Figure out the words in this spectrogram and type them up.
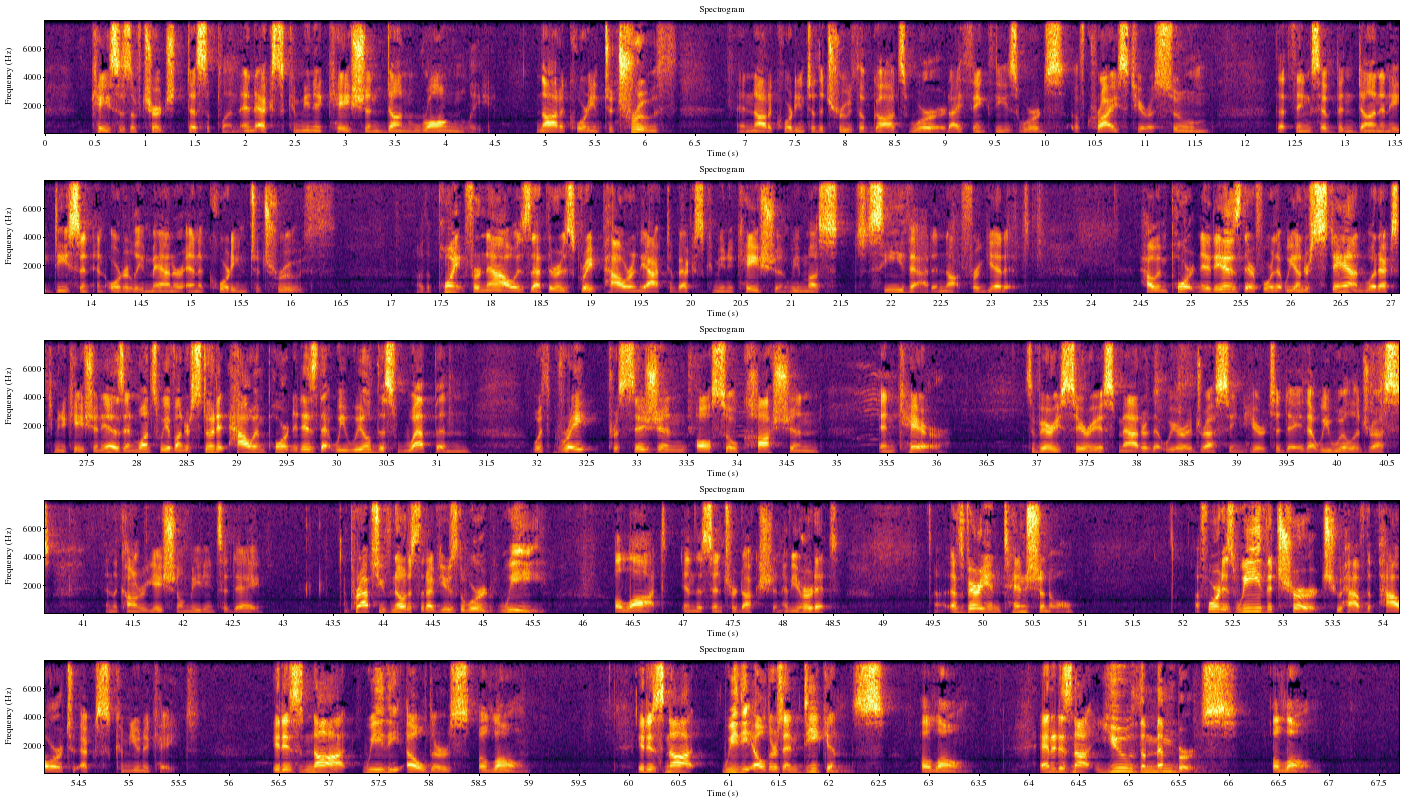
cases of church discipline and excommunication done wrongly, not according to truth and not according to the truth of God's word. I think these words of Christ here assume that things have been done in a decent and orderly manner and according to truth. Uh, the point for now is that there is great power in the act of excommunication. We must see that and not forget it. How important it is, therefore, that we understand what excommunication is, and once we have understood it, how important it is that we wield this weapon with great precision, also caution and care. It's a very serious matter that we are addressing here today, that we will address in the congregational meeting today. Perhaps you've noticed that I've used the word we a lot in this introduction. Have you heard it? Uh, that's very intentional, uh, for it is we, the church, who have the power to excommunicate. It is not we, the elders, alone. It is not we, the elders and deacons, alone. And it is not you, the members, alone,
